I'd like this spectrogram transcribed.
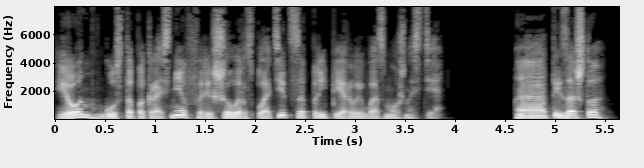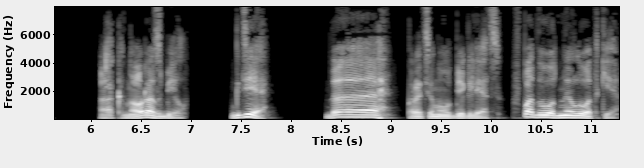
и он, густо покраснев, решил расплатиться при первой возможности. «А ты за что?» «Окно разбил». «Где?» «Да», — протянул беглец, — «в подводной лодке».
